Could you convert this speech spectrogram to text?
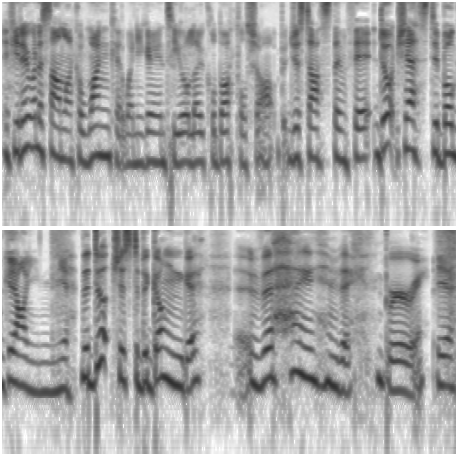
If you don't want to sound like a wanker when you go into your local bottle shop, just ask them for Duchesse de Bourgogne. The Duchess de Bourgogne uh, Verhaeghe Brewery. Yeah.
